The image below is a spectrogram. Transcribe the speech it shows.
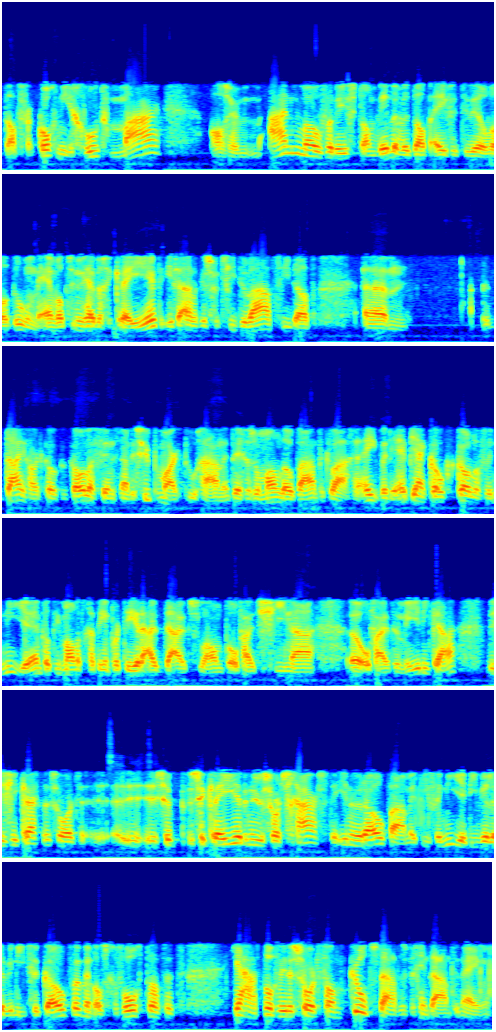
dat verkocht niet goed, maar... Als er animo voor is, dan willen we dat eventueel wel doen. En wat ze nu hebben gecreëerd is eigenlijk een soort situatie dat... ehm, diehard Coca-Cola-fans naar de supermarkt toe gaan en tegen zo'n man lopen aan te klagen. Hé, hey, heb jij Coca-Cola vanille? En dat die man het gaat importeren uit Duitsland of uit China eh, of uit Amerika. Dus je krijgt een soort, eh, ze, ze creëren nu een soort schaarste in Europa met die vanille, die willen we niet verkopen. Met als gevolg dat het ja, toch weer een soort van cultstatus begint aan te nemen.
